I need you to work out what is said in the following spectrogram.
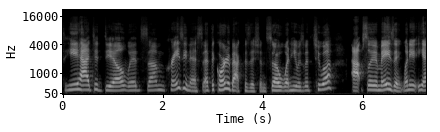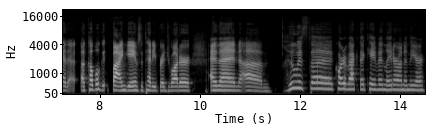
he had to deal with some craziness at the quarterback position. So when he was with Tua absolutely amazing. When he, he had a, a couple fine games with Teddy Bridgewater, and then um, who was the quarterback that came in later on in the year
